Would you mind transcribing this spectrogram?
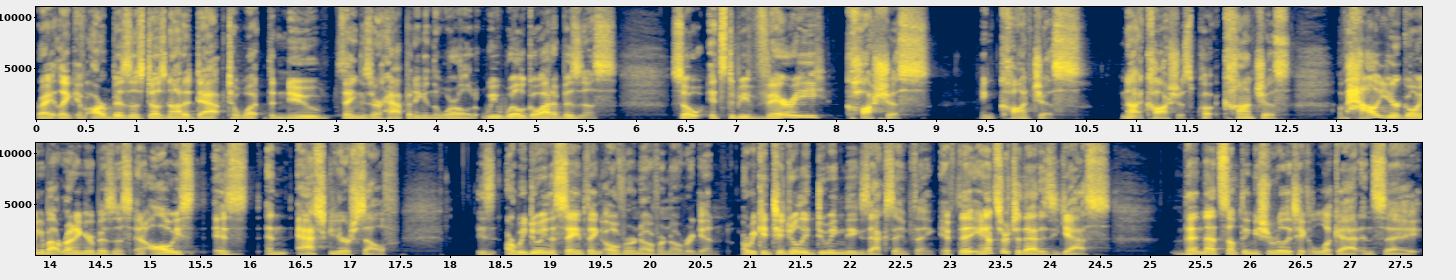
Right? Like if our business does not adapt to what the new things are happening in the world, we will go out of business. So it's to be very cautious and conscious, not cautious, but conscious of how you're going about running your business and always is and ask yourself is are we doing the same thing over and over and over again? Are we continually doing the exact same thing? If the answer to that is yes, then that's something you should really take a look at and say,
